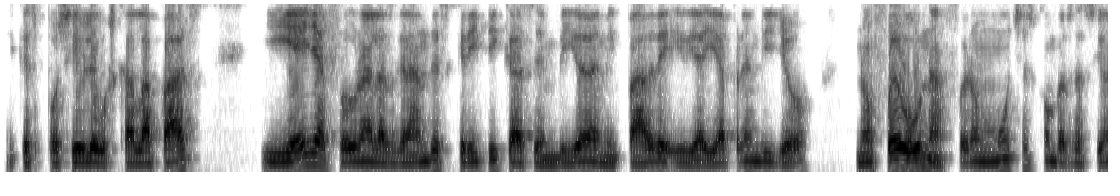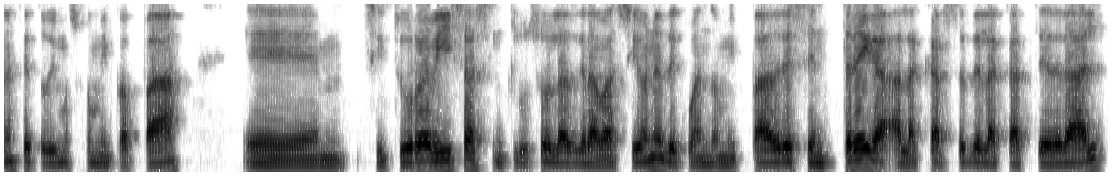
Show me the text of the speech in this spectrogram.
de que es posible buscar la paz. Y ella fue una de las grandes críticas en vida de mi padre y de ahí aprendí yo no fue una, fueron muchas conversaciones que tuvimos con mi papá. Eh, si tú revisas incluso las grabaciones de cuando mi padre se entrega a la cárcel de la catedral,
